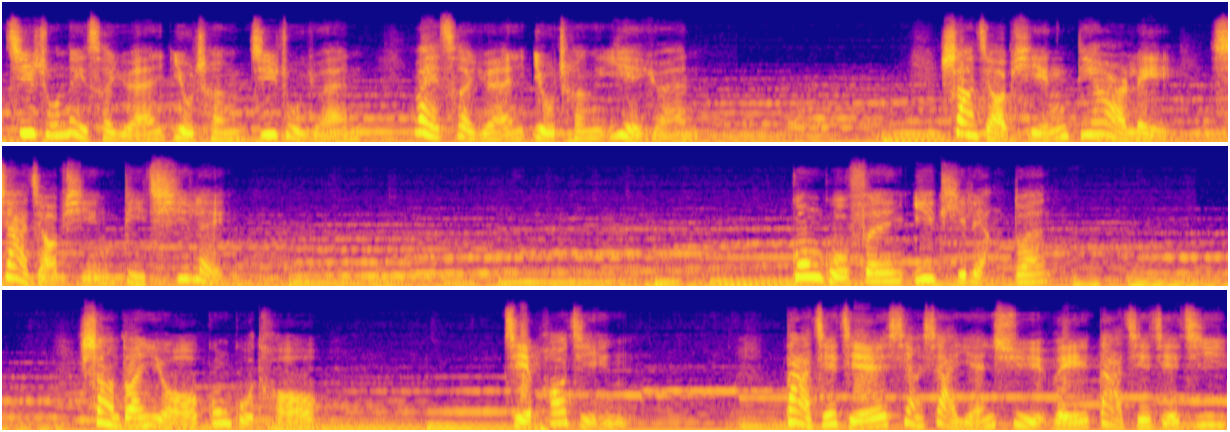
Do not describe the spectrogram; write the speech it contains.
脊柱内侧缘又称脊柱缘，外侧缘又称腋缘。上角平第二类，下角平第七类。肱骨分一体两端，上端有肱骨头、解剖颈，大结节向下延续为大结节肌，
